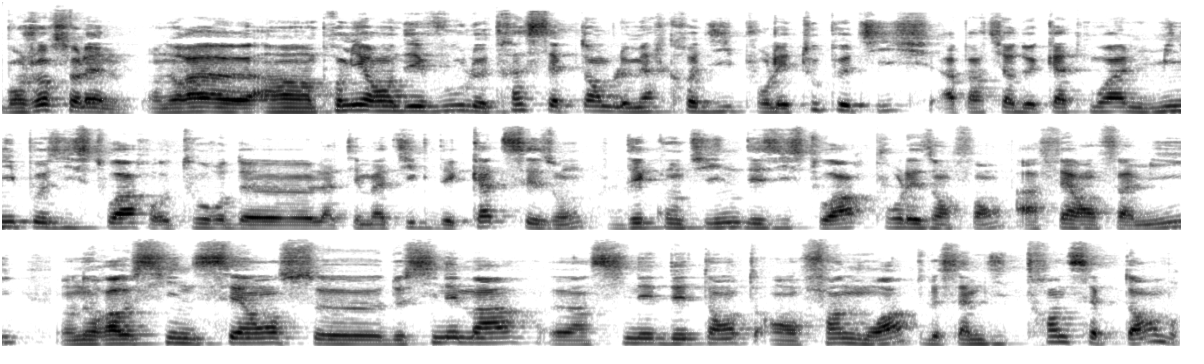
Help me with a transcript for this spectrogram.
Bonjour Solène. On aura euh, un premier rendez-vous le 13 septembre, le mercredi, pour les tout petits. À partir de 4 mois, une mini pause histoire autour de la thématique des 4 saisons, des comptines, des histoires pour les enfants à faire en famille. On aura aussi une séance euh, de cinéma, euh, un ciné détente en fin de mois, le samedi 30 septembre.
